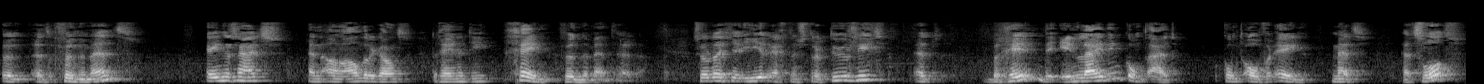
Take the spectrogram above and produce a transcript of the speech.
een, het fundament enerzijds en aan de andere kant degene die geen fundament hebben. Zodat je hier echt een structuur ziet. Het begin, de inleiding, komt, uit, komt overeen met het slot,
